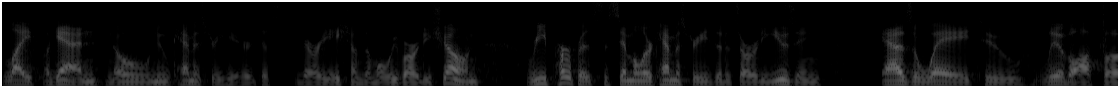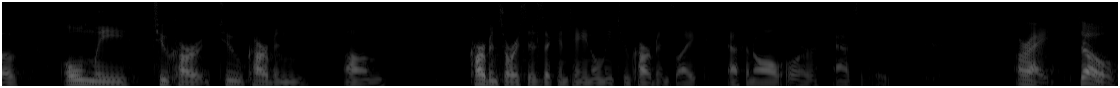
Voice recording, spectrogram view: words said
life, again, no new chemistry here, just variations on what we've already shown, repurpose the similar chemistries that it's already using as a way to live off of only two, car two carbon, um, carbon sources that contain only two carbons, like ethanol or acetate. All right, so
